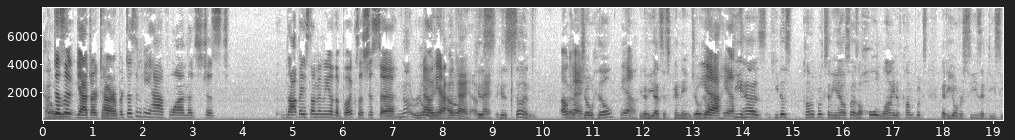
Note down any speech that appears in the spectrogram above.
Tower. But doesn't yeah, Dark you Tower, know. but doesn't he have one that's just not based on any of the books? It's just a Not really. No, yeah, okay, okay. His his son, uh, okay. Joe Hill. yeah. You know, he that's his pen name, Joe Hill. Yeah, yeah. He has he does comic books, and he also has a whole line of comic books that he oversees at DC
